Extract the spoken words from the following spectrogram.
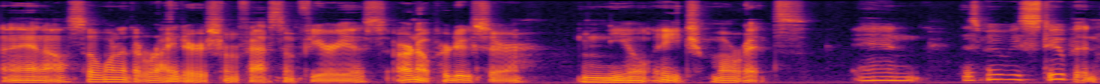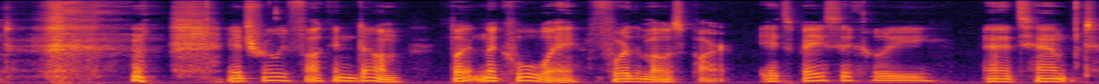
and also one of the writers from Fast and Furious, or no, producer, Neil H. Moritz. And this movie's stupid. it's really fucking dumb, but in a cool way for the most part. It's basically an attempt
